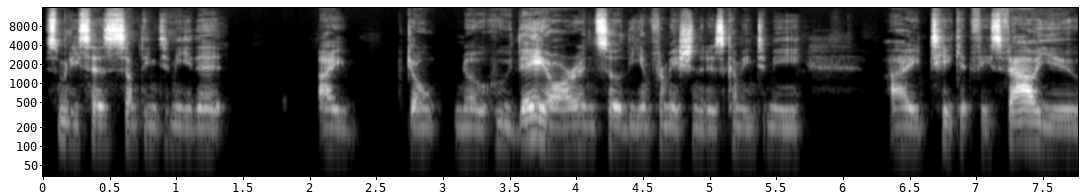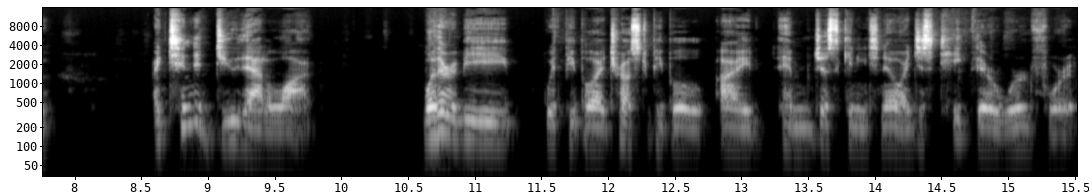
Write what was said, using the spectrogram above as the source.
somebody says something to me that I don't know who they are, and so the information that is coming to me, I take at face value. I tend to do that a lot, whether it be with people I trust or people I am just getting to know. I just take their word for it.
